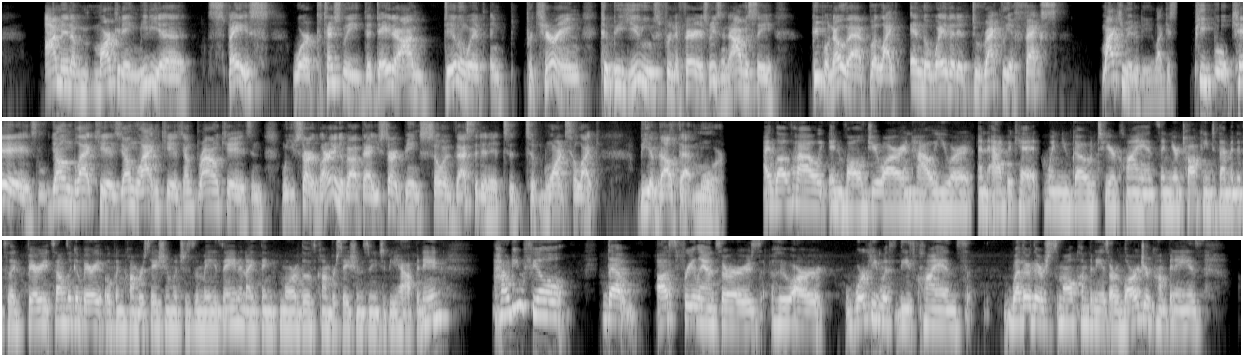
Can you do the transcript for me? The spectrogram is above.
I'm in a marketing media space where potentially the data I'm dealing with and procuring could be used for nefarious reasons. Obviously, people know that, but like in the way that it directly affects my community, like it's people, kids, young black kids, young Latin kids, young brown kids. And when you start learning about that, you start being so invested in it to to want to like be about that more. I love how involved you are and how you are an advocate when you go to your clients and you're talking to them. And it's like very, it sounds like a very open conversation, which is amazing. And I think more of those conversations need to be happening. How do you feel that us freelancers who are working with these clients, whether they're small companies or larger companies,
